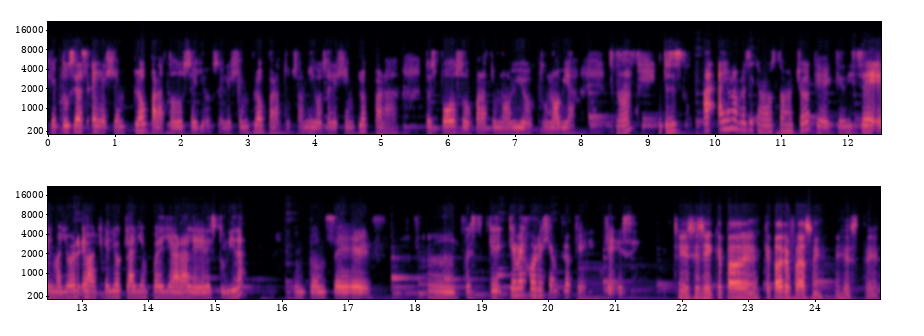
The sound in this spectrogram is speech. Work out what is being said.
Que tú seas el ejemplo para todos ellos, el ejemplo para tus amigos, el ejemplo para tu esposo, para tu novio, tu novia, ¿no? Entonces, hay una frase que me gusta mucho que, dice, el mayor evangelio que alguien puede llegar a leer es tu vida. Entonces, mm, pues, ¿qué, mejor ejemplo que, que ese. Sí, sí, sí, qué padre, qué padre frase. Este,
